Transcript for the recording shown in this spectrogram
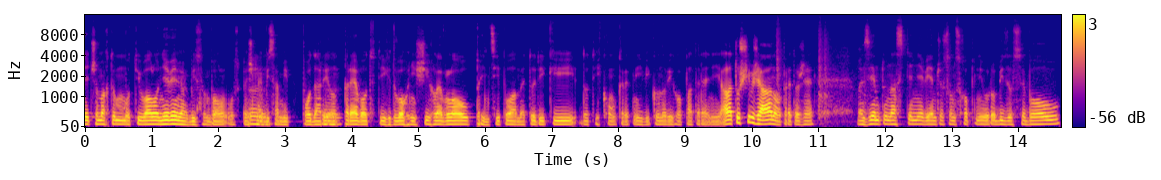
niečo ma k tomu motivovalo, neviem, ak by som bol úspešný, Mm. ak by sa mi podaril Mm. prevod tých dvoch nižších levelov, princípov a metodiky do tých konkrétnych výkonových opatrení. Ale tuším, že áno, pretože leziem tu na stene, viem, čo som schopný urobiť so sebou,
